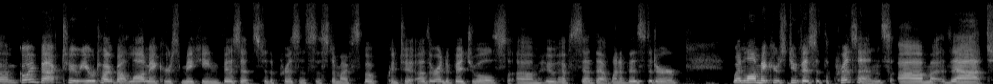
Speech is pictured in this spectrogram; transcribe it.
Um, going back to you were talking about lawmakers making visits to the prison system. I've spoken to other individuals um, who have said that when a visitor, when lawmakers do visit the prisons, um, that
